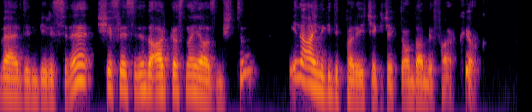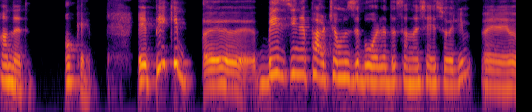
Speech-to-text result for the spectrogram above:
verdin birisine, şifresini de arkasına yazmıştın. Yine aynı gidip parayı çekecekti. Ondan bir farkı yok. Anladım. Okey. E, peki e, biz yine parçamızı bu arada sana şey söyleyeyim e,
